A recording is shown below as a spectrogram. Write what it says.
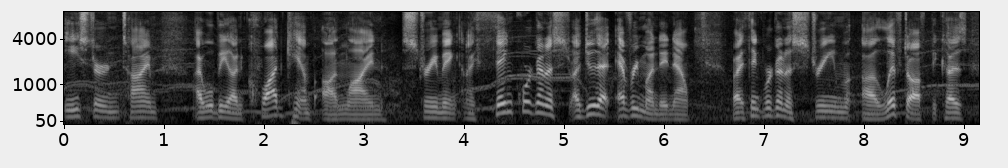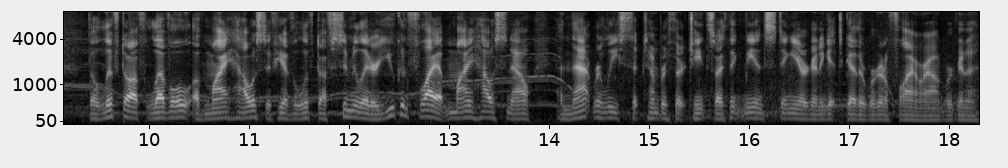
Eastern Time, I will be on Kwad Camp Online streaming, and I think we're going to, I do that every Monday now, but I think we're going to stream uh, Liftoff because the liftoff level of my house, if you have the liftoff simulator, you can fly at my house now, and that released September 13th. So I think me and Stingy are going to get together. We're going to fly around. We're going to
